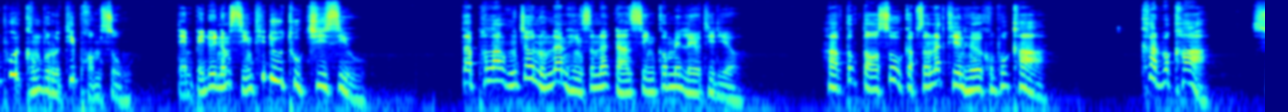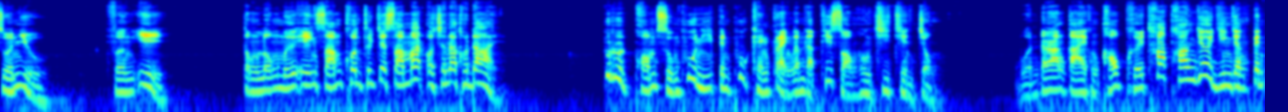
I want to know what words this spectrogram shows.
ำพูดของบุรุษที่ผอมสูง เต็มไปด้วยน้ำเสียงที่ดูถูกชีซิล แต่พลังของเจ้าหนุ่มนั่นแห่งสำนักนานสิงก็ไม่เลวทีเดียว หากต้องต่อสู้กับสำนักเทียนเหอของพวกข้า คาดว่าข้า สวนอยู่ เฟิงอี้ ต้องลงมือเองสามคนถึงจะสามารถเอาชนะเขาได้ บุรุษผอมสูงผู้นี้เป็นผู้แข็งแกร่งลำดับที่สองของชีเทียนจงบนร่างกายของเขาเผยท่าทางเย่อหยิ่งอย่างเป็น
